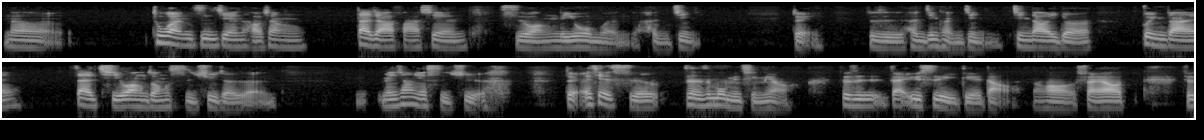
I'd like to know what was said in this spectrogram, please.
那突然之间好像大家发现死亡离我们很近，对，就是很近很近，近到一个不应该在期望中死去的人，梅香也死去了，对，而且死真的是莫名其妙，就是在浴室里跌倒，然后摔到就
